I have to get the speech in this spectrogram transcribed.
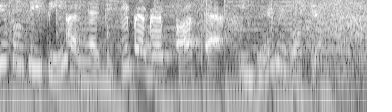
University hanya di IPB Podcast. IPB Podcast.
